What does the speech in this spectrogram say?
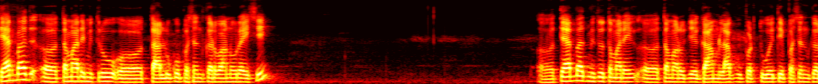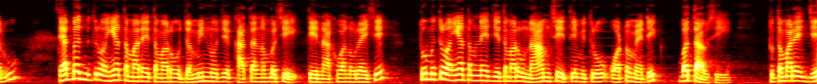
ત્યારબાદ તમારે મિત્રો તાલુકો પસંદ કરવાનો રહેશે. ત્યારબાદ મિત્રો તમારે તમારું જે ગામ લાગુ પડતું હોય તે પસંદ કરવું. ત્યારબાદ મિત્રો અહીંયા તમારે તમારો જમીનનો જે ખાતા નંબર છે તે નાખવાનો રહેશે. તો મિત્રો અહીંયા તમને જે તમારું નામ છે તે મિત્રો ઓટોમેટિક બતાવશે. તો તમારે જે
